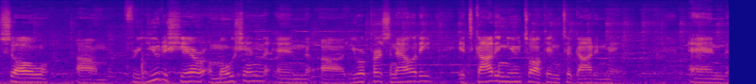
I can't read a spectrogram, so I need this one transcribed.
So um, for you to share emotion and uh, your personality, it's God in you talking to God in me, and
